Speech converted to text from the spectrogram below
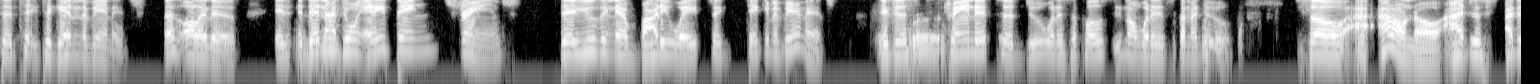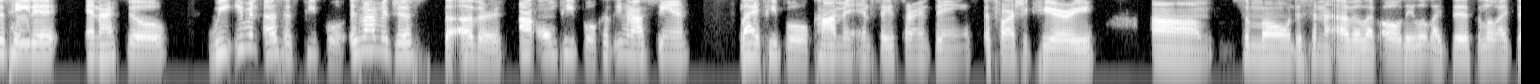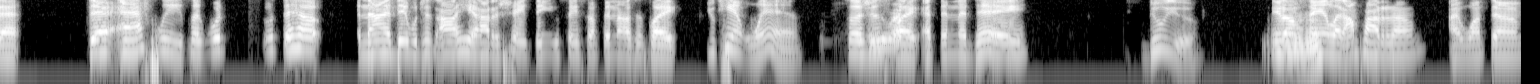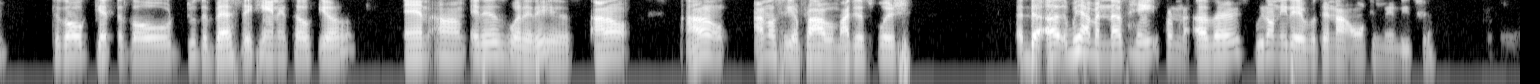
to to, to get an advantage. That's all it is. It, they're not doing anything strange. They're using their body weight to take an advantage. They just right. trained it to do what it's supposed, you know, what it's gonna do. So I, I don't know. I just I just hate it. And I feel we even us as people, it's not even just the others, our own people, because even I was seeing black people comment and say certain things as far as Sha'Carri, um, Simone, this and the other, like, oh, they look like this, they look like that. They're athletes. Like, what what the hell? And now they were just out here out of shape. Then you say something else. It's like you can't win. So it's just right. like at the end of the day, do you? You know what I'm Mhm. saying? Like I'm proud of them. I want them to go get the gold, do the best they can in Tokyo, and um, it is what it is. I don't, I don't, I don't see a problem. I just wish the uh, we have enough hate from the others. We don't need it within our own community too.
